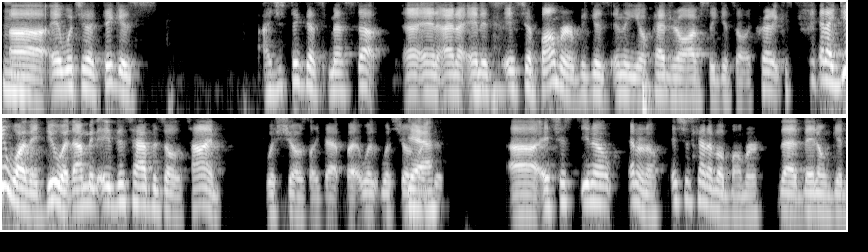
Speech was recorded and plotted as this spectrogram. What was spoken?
Hmm. uh, which I think is, I just think that's messed up, uh, and and and it's it's a bummer because and then you know Pedro obviously gets all the credit because and I get why they do it. I mean it, this happens all the time with shows like that, but with, with shows Yeah. like this. Uh, it's just you know I don't know. It's just kind of a bummer that they don't get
